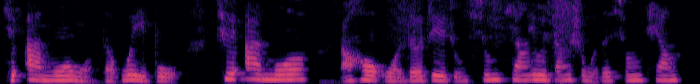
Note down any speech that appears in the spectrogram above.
去按摩我的胃部。去按摩，然后我的这种胸腔，因为当时我的胸腔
